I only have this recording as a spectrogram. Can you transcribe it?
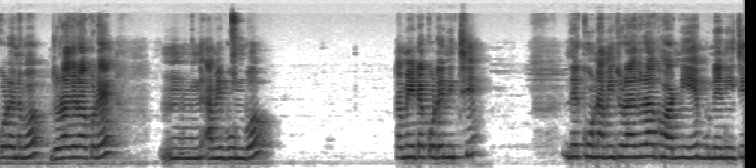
করে নেব, জোড়া জোড়া করে আমি বুনবো। তো আমি এটা করে নিচ্ছি। দেখুন, আমি জোড়া জোড়া ঘর নিয়ে বুনে নিয়েছি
